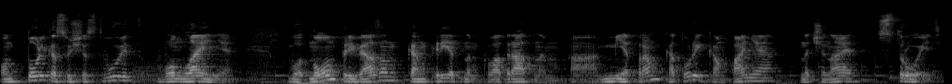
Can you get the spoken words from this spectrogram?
он только существует в онлайне. Вот, но он привязан к конкретным квадратным а, метрам, которые компания начинает строить.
